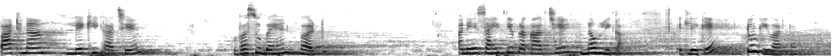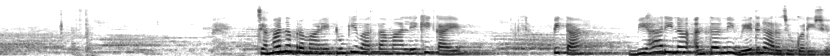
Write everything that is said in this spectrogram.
પાઠના લેખિકા છે વસુબહેન ભટ્ટ. અને સાહિત્ય પ્રકાર છે નવલિકા, એટલે કે ટૂંકી વાર્તા. જમાના પ્રમાણે ટૂંકી વાર્તામાં લેખિકાએ પિતા બિહારીના અંતરની વેદના રજૂ કરી છે.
